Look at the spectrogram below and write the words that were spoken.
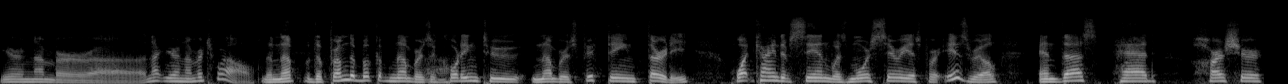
your number. Uh, no, your number twelve. The, num- the from the book of Numbers, Uh-huh. according to Numbers fifteen thirty, what kind of sin was more serious for Israel, and thus had harsher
